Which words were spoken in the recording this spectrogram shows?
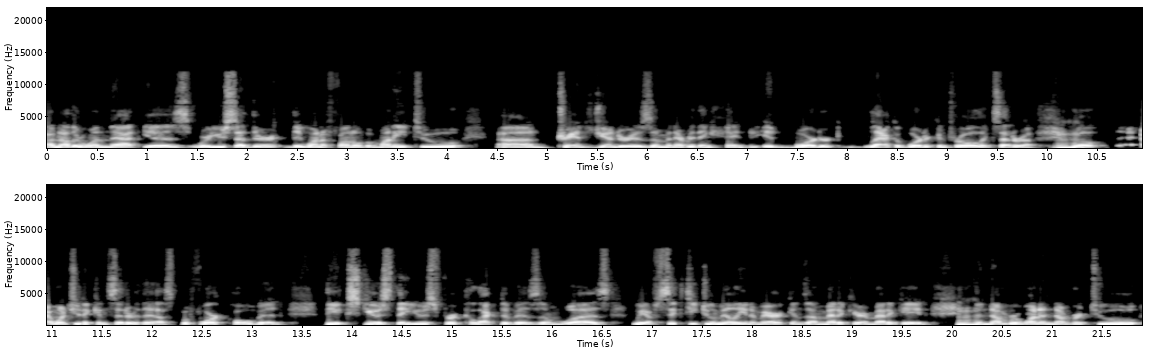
Another one that is where you said they they want to funnel the money to uh, transgenderism and everything, and it border lack of border control, etc. Mm-hmm. Well, I want you to consider this. Before COVID, the excuse they used for collectivism was we have 62 million Americans on Medicare and Medicaid. Mm-hmm. The number one and number two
